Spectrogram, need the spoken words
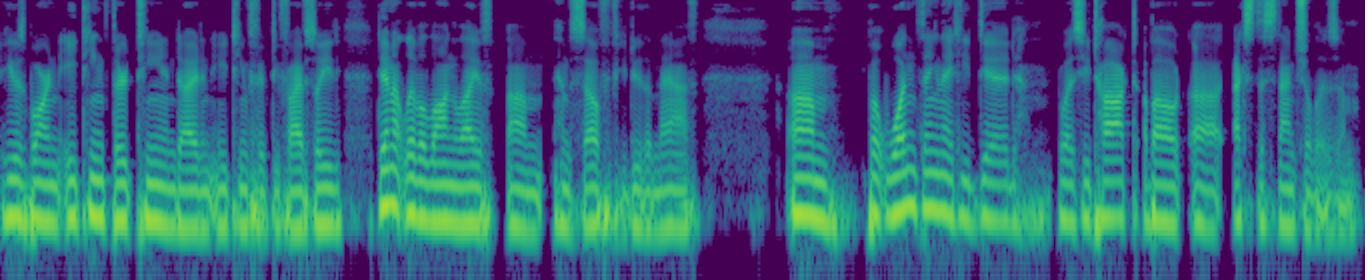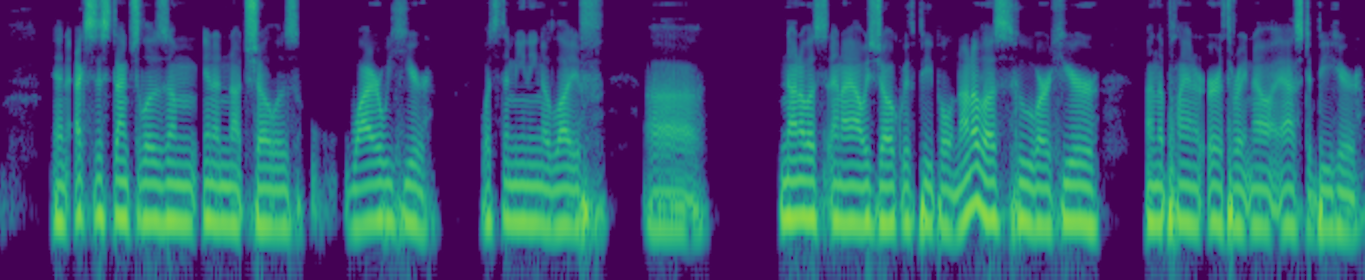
he was born in 1813 and died in 1855. So he didn't live a long life um, himself, if you do the math. Um, but one thing that he did was he talked about uh, existentialism. And existentialism, in a nutshell, is why are we here? What's the meaning of life? Uh, none of us, and I always joke with people, none of us who are here on the planet Earth right now asked to be here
